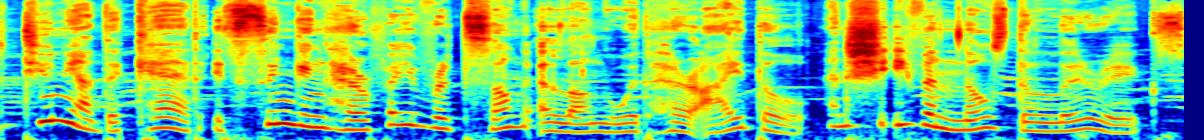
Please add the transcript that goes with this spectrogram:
Petunia the cat is singing her favorite song along with her idol, and she even knows the lyrics.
